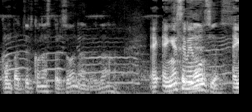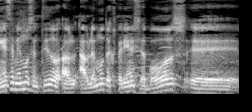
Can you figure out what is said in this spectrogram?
compartir con las personas, ¿verdad? En, ese, mismo, en ese mismo sentido, hablemos de experiencias. Vos eh,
